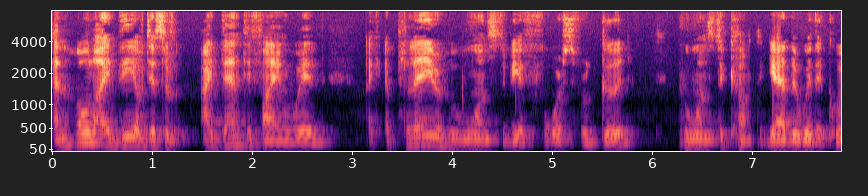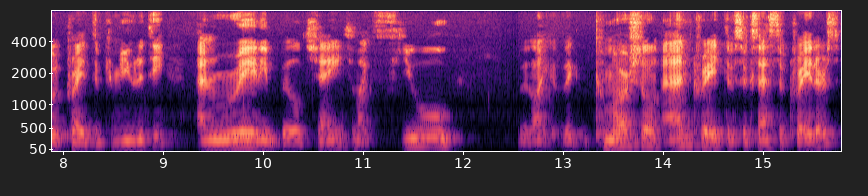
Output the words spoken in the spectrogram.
And the whole idea of just sort of identifying with like a player who wants to be a force for good, who wants to come together with a creative community and really build change and like fuel like the commercial and creative success of creators.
